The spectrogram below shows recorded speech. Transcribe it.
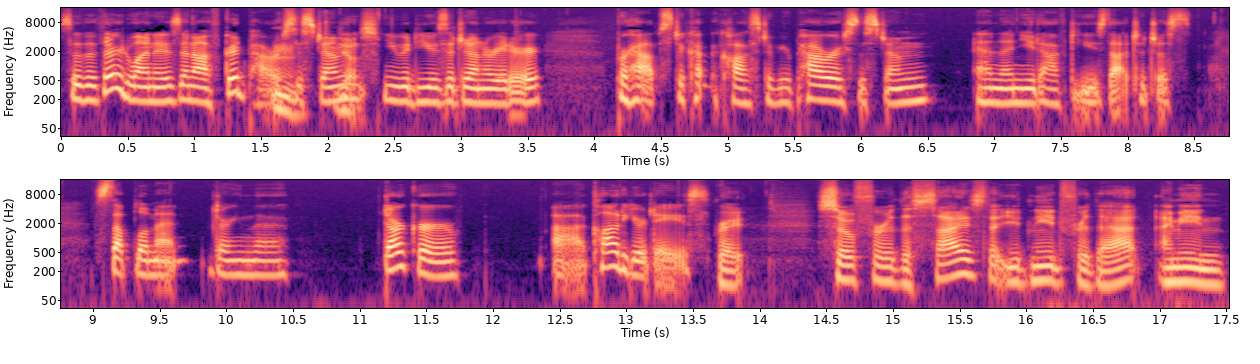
so the third one is an off-grid power mm, system. Yes. You would use a generator perhaps to cut the cost of your power system and then you'd have to use that to just supplement during the darker, uh, cloudier days. Right. So for the size that you'd need for that, I mean,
